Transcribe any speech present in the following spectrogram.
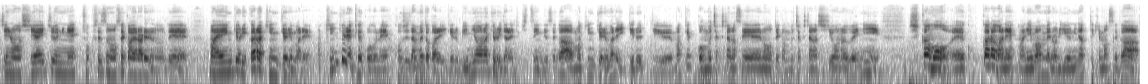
チの試合中にね、直接乗せ替えられるので、まあ、遠距離から近距離まで、まあ、近距離は結構ね、腰ダメとかで行ける微妙な距離じゃないときついんですが、まあ、近距離まで行けるっていう、まあ、結構むちゃくちゃな性能というか、むちゃくちゃな仕様な上に、しかも、えー、こっからがね、まあ、2番目の理由になってきますが、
